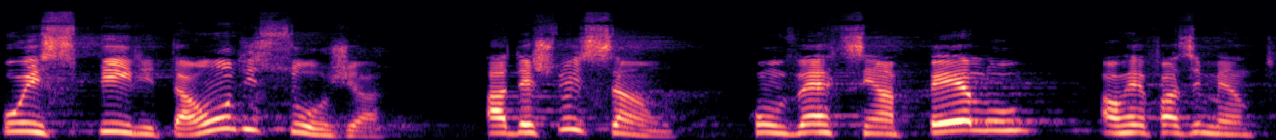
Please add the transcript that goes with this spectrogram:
O espírita, onde surja a destruição, converte-se em apelo ao refazimento.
